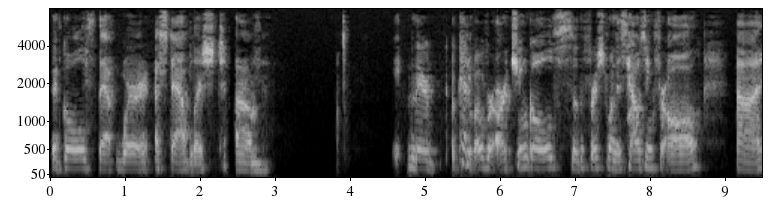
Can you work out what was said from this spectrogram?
the goals that were established. Um, they're kind of overarching goals. So the first one is housing for all. Uh,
